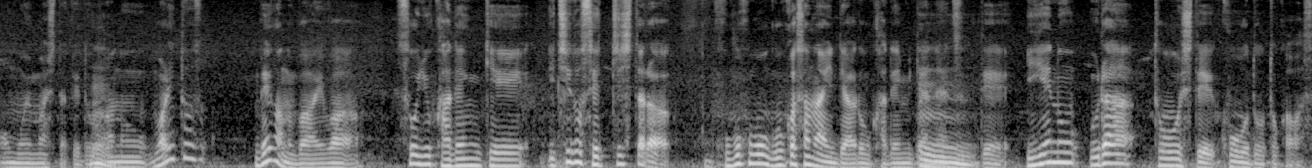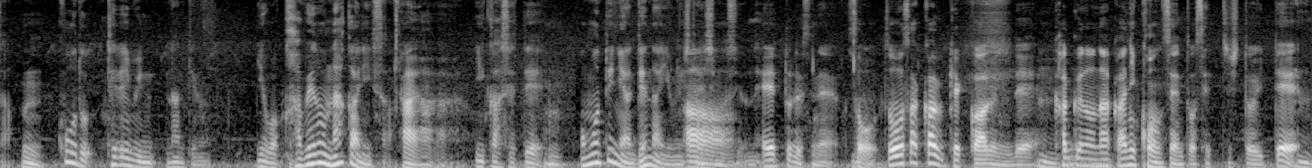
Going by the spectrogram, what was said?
思いましたけど、うん。あの割とベガの場合はそういう家電系一度設置したらほぼほぼ動かさないであろう家電みたいなやつって、家の裏通してコードとかはさうん。コードテレビなんていうの？要は壁の中にさはいはいはい、行かせて、うん。表には出ないようにしたりしますよね。えーっとですねそう、うん。造作家具結構あるんで、うん家具の中にコンセントを設置しておいて、うんうん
